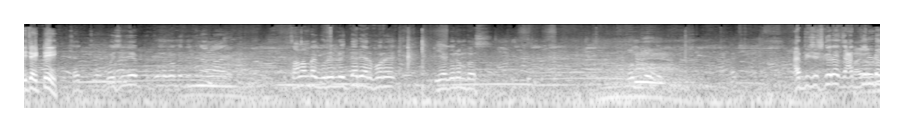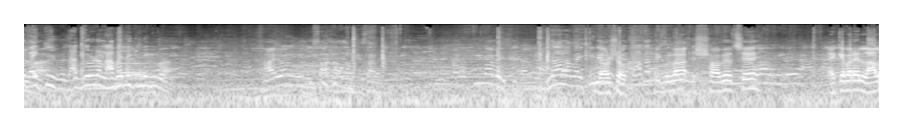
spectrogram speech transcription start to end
এই চারটে? কইছি যে কোনো রকম দিন আল্লাহ চালানটা ঘুরে লইতে আর পরে ইয়ে করম বাস। আর বিশেষ করে জাত গরুটা ভাই কি জাত গরুটা না পাইলে কিনে কি না না ভাই কিনে দর্শক এগুলা সবে হচ্ছে একেবারে লাল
